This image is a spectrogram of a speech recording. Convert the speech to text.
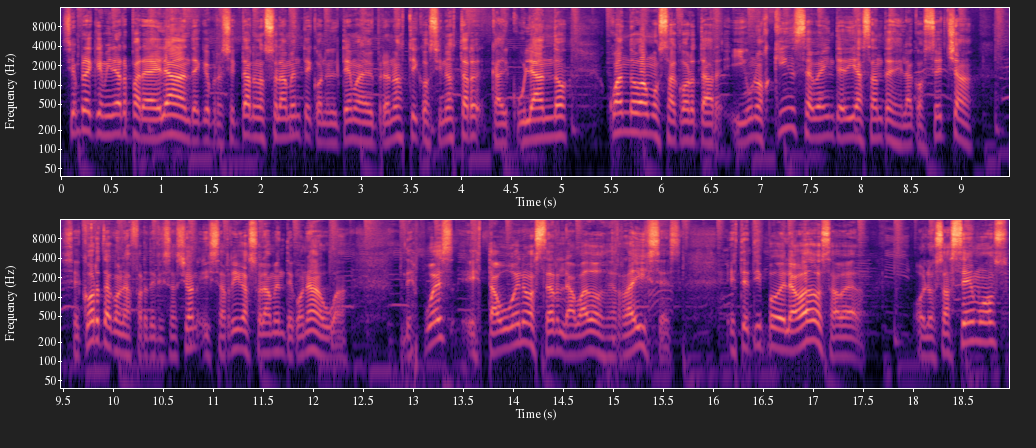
siempre hay que mirar para adelante, hay que proyectar no solamente con el tema del pronóstico, sino estar calculando cuándo vamos a cortar. Y unos 15, 20 días antes de la cosecha, se corta con la fertilización y se riega solamente con agua. Después está bueno hacer lavados de raíces. Este tipo de lavados, a ver, o los hacemos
